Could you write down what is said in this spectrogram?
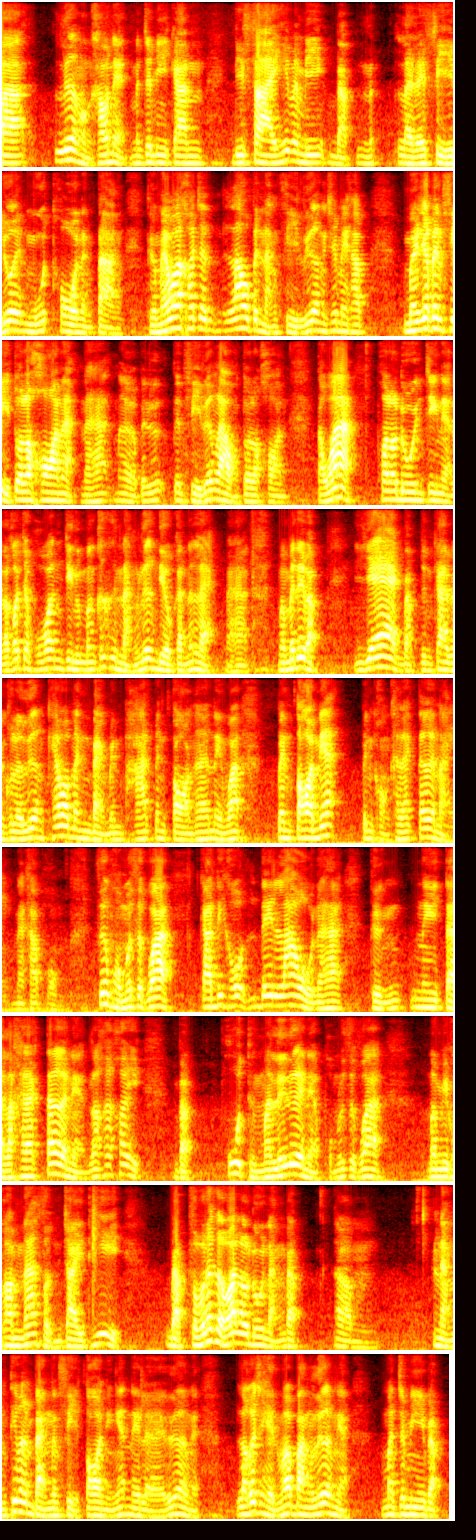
เรื่องของเขาเนี่ยมันจะมีการ ดีไซน์ให้มันมีแบบหลาย ๆ สีด้วยมูทโทนต่างๆ ถึงแม้ว่าเขาจะเล่าเป็นหนังสีเรื่องใช่ไหมครับ เหมือนจะเป็นสีตัวละครอะนะฮะเออเป็นเป็นสีเรื่องราวของตัวละคร แต่ว่าพอเราดูจริง ๆ เนี่ยเราก็จะพบว่าจริง ๆ มันก็คือหนังเรื่องเดียวกันนั่นแหละนะฮะมันไม่ได้แบบแยกแบบจนกลายเป็นคนละเรื่อง แค่ว่ามันแบ่งเป็นพาร์ทเป็นตอนเท่านั้นเองว่าเป็นตอนเนี้ยเป็นของคาแรคเตอร์ไหนนะครับผมซึ่งผมรู้สึกว่าการที่เขาได้เล่านะฮะถึงในแต่ละคาแรคเตอร์เนี่ยแล้วค่อย ๆ แบบพูดถึงมันเรื่อย ๆ เนี่ย ผมรู้สึกว่า มันมีความน่าสนใจที่แบบสมมติถ้าเกิดว่าเราดูหนังแบบหนังที่มันแบ่งเป็นสี่ตอนอย่างเงี้ยในหลายเรื่องเนี่ยเราก็จะเห็นว่าบางเรื่องเนี่ยมันจะมีแบบ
